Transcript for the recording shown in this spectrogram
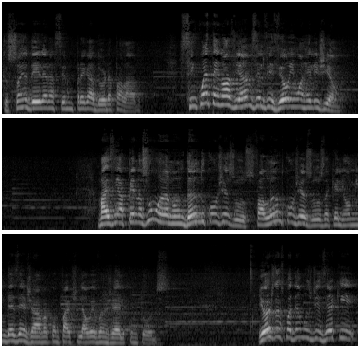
Que o sonho dele era ser um pregador da palavra. 59 anos ele viveu em uma religião. Mas em apenas um ano andando com Jesus, falando com Jesus, aquele homem desejava compartilhar o Evangelho com todos. E hoje nós podemos dizer que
